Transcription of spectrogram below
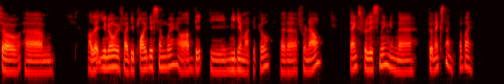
so um, I'll let you know if I deploy this somewhere. I'll update the Medium article. But uh, for now, thanks for listening and uh, till next time. Bye bye.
